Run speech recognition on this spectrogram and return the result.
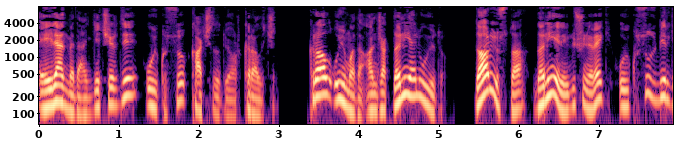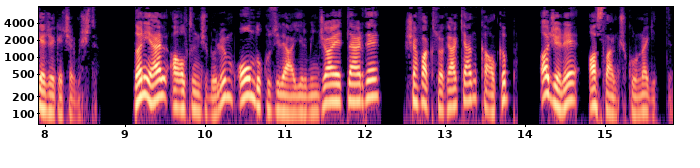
eğlenmeden geçirdi, uykusu kaçtı diyor kral için. Kral uyumadı ancak Daniel uyudu. Darius da Daniel'i düşünerek uykusuz bir gece geçirmişti. Daniel 6. bölüm 19 ila 20. ayetlerde şafak sökerken kalkıp acele aslan çukuruna gitti.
